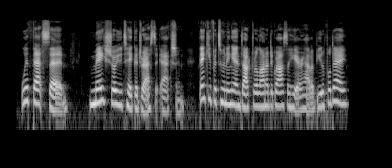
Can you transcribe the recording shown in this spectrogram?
with that said, make sure you take a drastic action. Thank you for tuning in. Dr. Allana Da Graca here. Have a beautiful day.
